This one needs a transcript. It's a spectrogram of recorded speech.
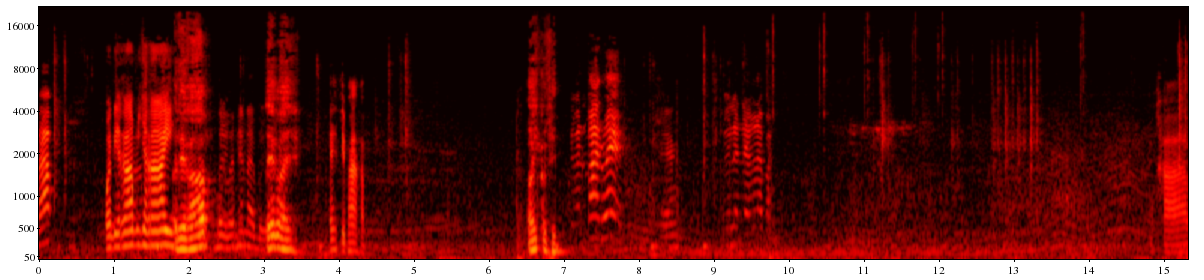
ครับสวัสดีครับพี่ชายสวัสดีครับเบิกรถให้หน่อยเบิกเลขอะไรเอ้ยสิบห้าครับ เอ้ยกดผิดเดินบ้านเว้ยแดงเดินแรงๆอะไรปะครับ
